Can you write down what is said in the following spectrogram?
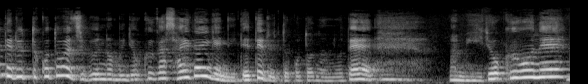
えてるってことは自分の魅力が最大限に出てるってことなので、まあ、魅力をね、う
